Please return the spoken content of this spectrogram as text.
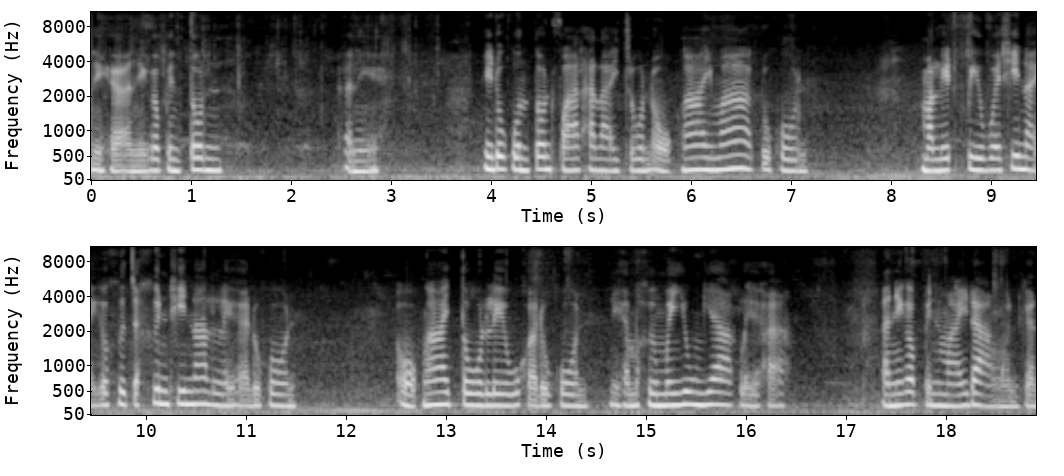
นี่ค่ะ อันนี้ก็เป็นต้น อันนี้ นี่ทุกคนต้นฟ้าทลายโจรออกง่ายมากทุกคนมเมล็ดปลิวไว้ที่ไหนก็คือจะขึ้นที่นั่นเลยค่ะทุกคน ออกง่ายโตเร็วค่ะทุกคน นี่ค่ะมันคือไม่ยุ่งยากเลยค่ะ อันนี้ก็เป็นไม้ด่างเหมือนกัน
